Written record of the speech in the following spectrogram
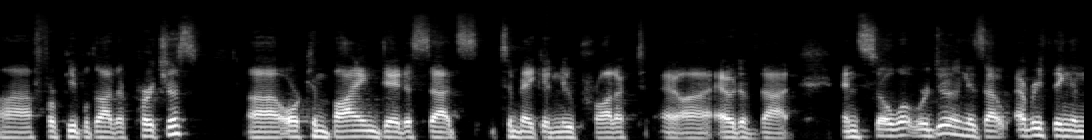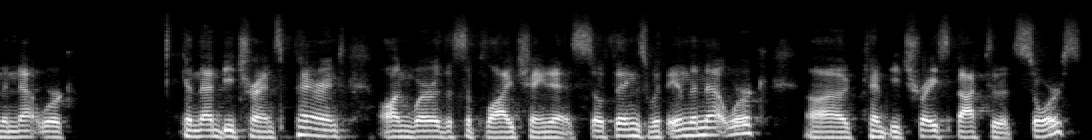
uh, for people to either purchase uh, or combine data sets to make a new product uh, out of that. And so what we're doing is that everything in the network can then be transparent on where the supply chain is. So things within the network uh, can be traced back to its source.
